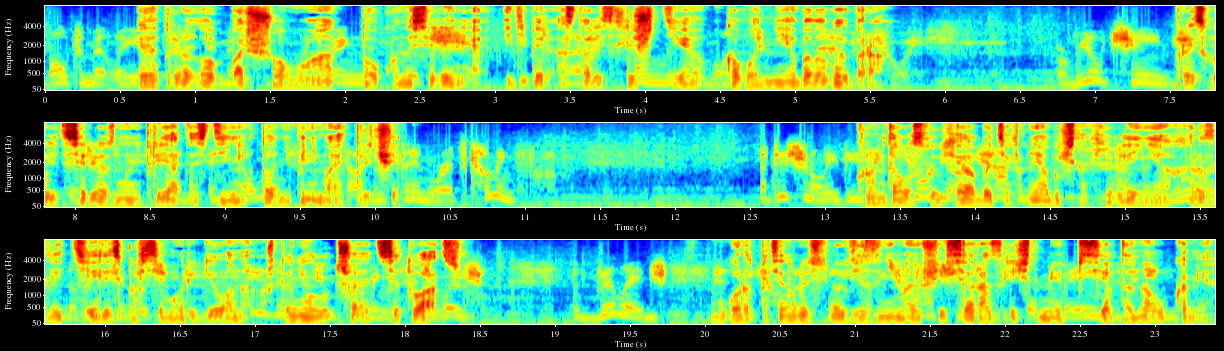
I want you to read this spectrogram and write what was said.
Это привело к большому оттоку населения, и теперь остались лишь те, у кого не было выбора. Происходят серьезные неприятности, и никто не понимает причин. Кроме того, слухи об этих необычных явлениях разлетелись по всему региону, что не улучшает ситуацию. В город потянулись люди, занимающиеся различными псевдонауками,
